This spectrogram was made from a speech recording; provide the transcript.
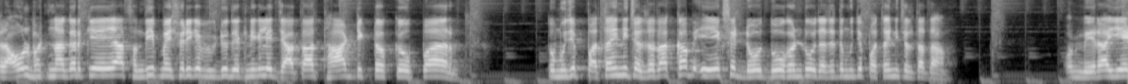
राहुल भटनागर के या संदीप महेश्वरी के वीडियो देखने के लिए जाता था टिकटॉक के ऊपर। तो मुझे पता ही नहीं चलता था। कब एक से दो दो घंटे हो जाते थे मुझे पता ही नहीं चलता था। और मेरा ये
